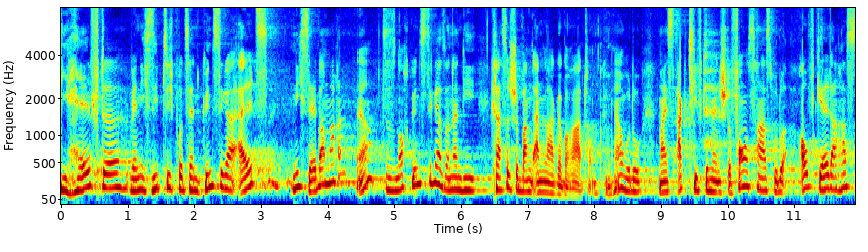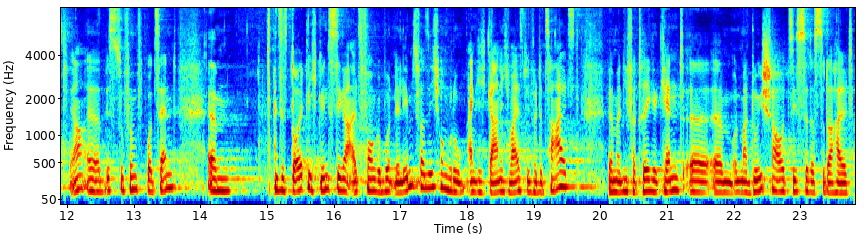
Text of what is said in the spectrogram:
die Hälfte, wenn nicht 70 Prozent günstiger als nicht selber machen, ja, das ist noch günstiger, sondern die klassische Bankanlageberatung, ja, wo du meist aktiv gemanagte Fonds hast, wo du Aufgelder hast, ja, äh, bis zu 5 Prozent. Ähm, es ist deutlich günstiger als fondgebundene Lebensversicherung, wo du eigentlich gar nicht weißt, wie viel du zahlst. Wenn man die Verträge kennt äh, ähm, und mal durchschaut, siehst du, dass du da halt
